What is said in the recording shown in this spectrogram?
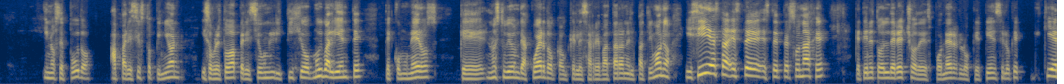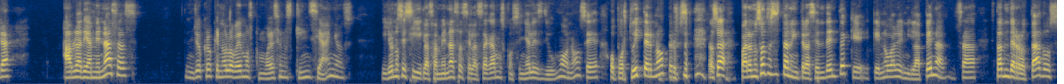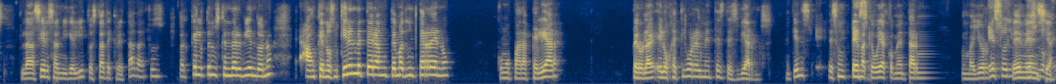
y no se pudo. Apareció esta opinión y sobre todo apareció un litigio muy valiente de comuneros que no estuvieron de acuerdo con que les arrebataran el patrimonio. Y sí, esta, este, este personaje, que tiene todo el derecho de exponer lo que piense y lo que quiera, habla de amenazas. Yo creo que no lo vemos como hace unos 15 años. Y yo no sé si las amenazas se las hagamos con señales de humo, ¿no? O, por Twitter, ¿no? Pero, o sea, para nosotros es tan intrascendente que, no vale ni la pena. O sea, están derrotados. La Sierra San Miguelito está decretada. Entonces, ¿para qué lo tenemos que andar viendo, no? Aunque nos quieren meter a un tema de un terreno como para pelear, pero el objetivo realmente es desviarnos. ¿Me entiendes? Es un tema que voy a comentar con mayor eso demencia.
